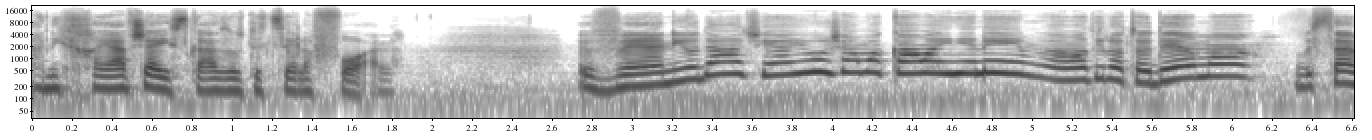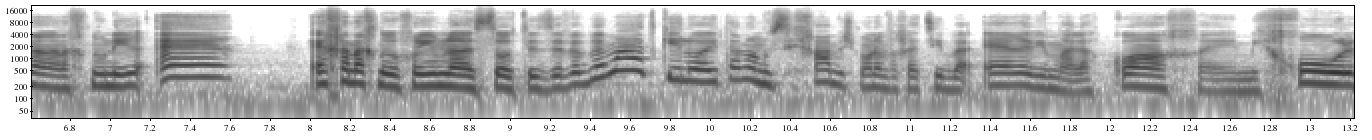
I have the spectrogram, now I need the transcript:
אני חייב שהעסקה הזאת תצא לפועל. ואני יודעת שהיו שם כמה עניינים, ואמרתי לו, אתה יודע מה? בסדר, אנחנו נראה איך אנחנו יכולים לעשות את זה, ובאמת, כאילו, הייתה לנו שיחה בשמונה וחצי בערב עם הלקוח אה, מחו"ל.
